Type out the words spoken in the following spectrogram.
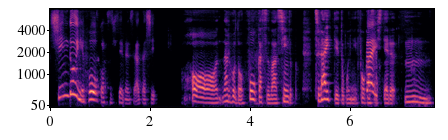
しんどいにフォーカスしてるんですよ私。はあ、なるほど。フォーカスはしんどく、辛いっていうところにフォーカスしてる。うん。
